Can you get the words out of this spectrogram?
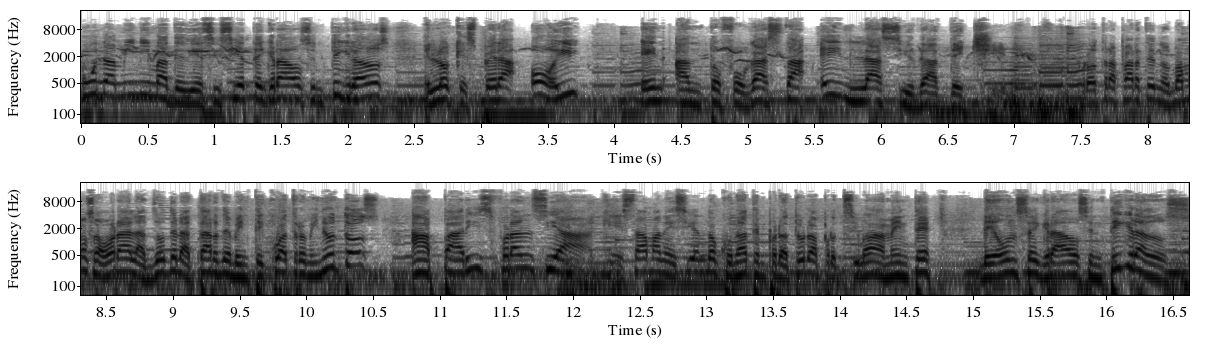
Una mínima de 17 grados centígrados es lo que espera hoy en Antofagasta, en la ciudad de Chile. Por otra parte, nos vamos ahora a las 2 de la tarde, 24 minutos, a París, Francia, que está amaneciendo con una temperatura aproximadamente de 11 grados centígrados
